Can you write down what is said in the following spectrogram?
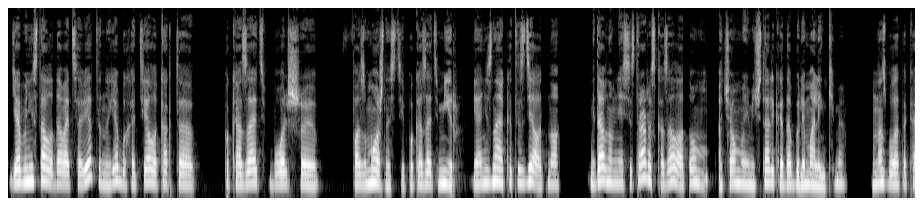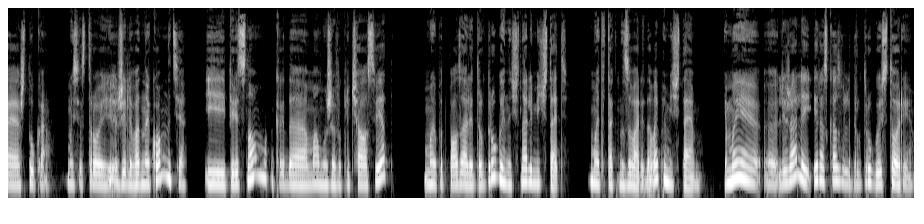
Я бы не стала давать советы, но я бы хотела как-то показать больше возможностей, показать мир. Я не знаю, как это сделать, но недавно мне сестра рассказала о том, о чем мы мечтали, когда были маленькими. У нас была такая штука. Мы с сестрой жили в одной комнате, и перед сном, когда мама уже выключала свет, мы подползали друг к другу и начинали мечтать. Мы это так называли. Давай помечтаем. И мы э, лежали и рассказывали друг другу истории,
